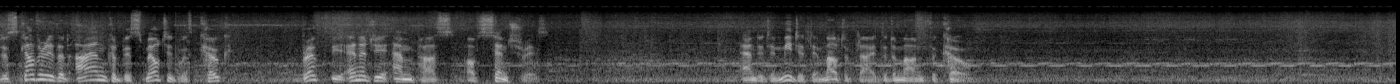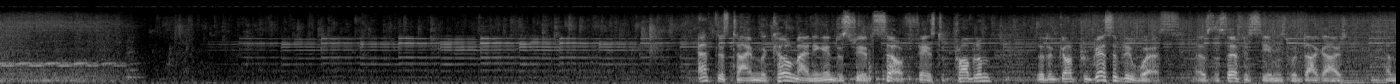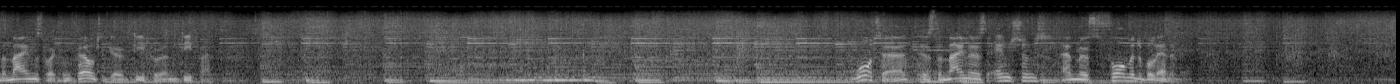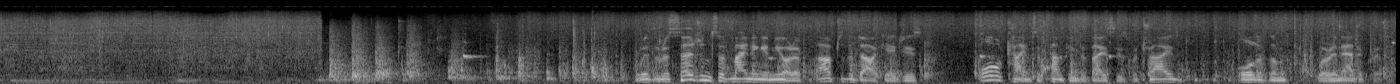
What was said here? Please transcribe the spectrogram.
Discovery that iron could be smelted with coke broke the energy impasse of centuries. And it immediately multiplied the demand for coal. At this time, the coal mining industry itself faced a problem that had got progressively worse as the surface seams were dug out and the mines were compelled to go deeper and deeper. Water is the miner's ancient and most formidable enemy. With the resurgence of mining in Europe after the Dark Ages, all kinds of pumping devices were tried, all of them were inadequate.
